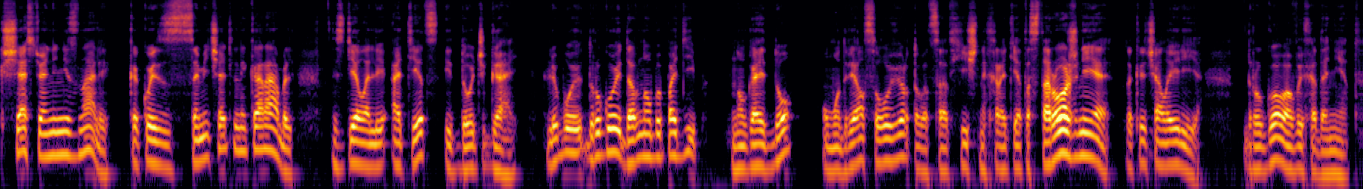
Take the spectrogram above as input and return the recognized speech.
К счастью, они не знали, какой замечательный корабль сделали отец и дочь Гай. Любой другой давно бы погиб, но Гайдо умудрялся увертываться от хищных ракет. «Осторожнее!» — закричала Ирия. Другого выхода нет,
